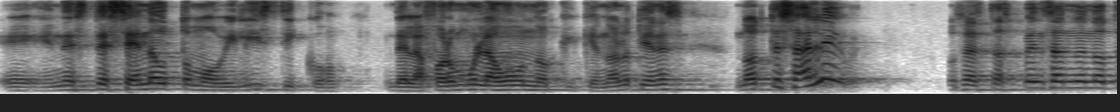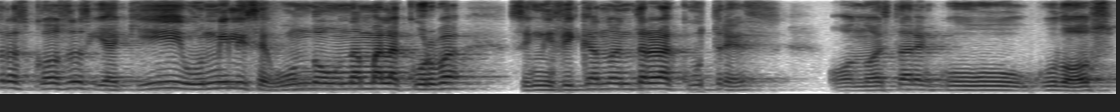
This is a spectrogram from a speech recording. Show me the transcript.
eh, en este escena automovilístico, de la Fórmula 1 que, que, no lo tienes, no te sale. O sea, estás pensando en otras cosas y aquí un milisegundo, una mala curva, significa no entrar a Q3 o no estar en Q, 2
